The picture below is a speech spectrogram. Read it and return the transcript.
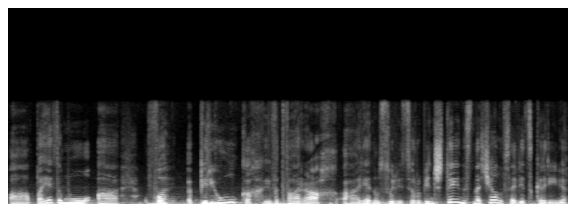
А, поэтому а, в переулках и во дворах а, рядом с улицей Рубинштейна сначала в советское время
